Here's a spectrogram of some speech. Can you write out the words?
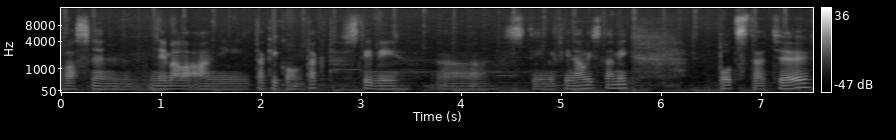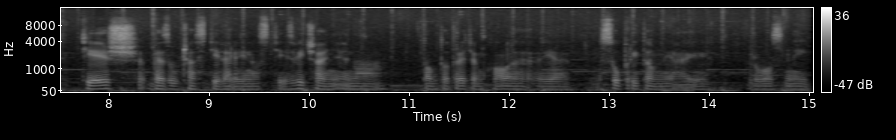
vlastne nemala ani taký kontakt s tými, uh, s tými finalistami. V podstate tiež bez účasti verejnosti. Zvyčajne na tomto treťom kole je, sú prítomní aj rôzni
